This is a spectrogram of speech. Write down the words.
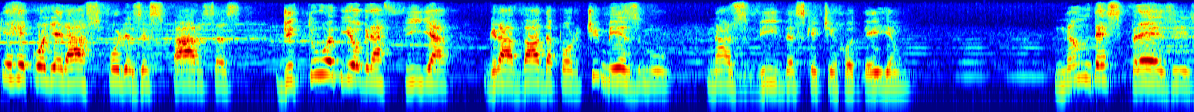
que recolherá as folhas esparsas de tua biografia gravada por ti mesmo nas vidas que te rodeiam. Não desprezes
